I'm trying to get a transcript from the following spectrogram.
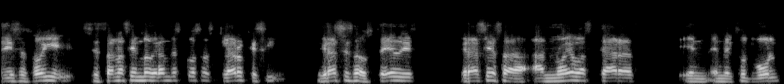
dices, oye, se están haciendo grandes cosas, claro que sí, gracias a ustedes, gracias a, nuevas caras en, en, el fútbol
